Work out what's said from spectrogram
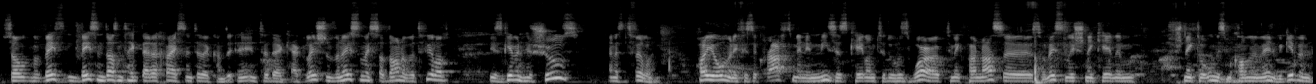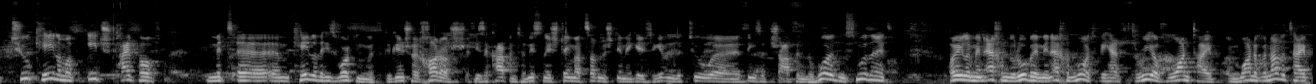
So Basin doesn't take that achrayis into the into their calculation. V'neisen sadon of tefillov, he's given his shoes and his tefillin. Hayom, and if he's a craftsman and he needs his kalim to do his work to make parnasa, so listen, shnei kalim, shnei klaumis makamim in. We give him two kalim of each type of mit uh, um, that he's working with. If he's a carpenter, we give him the two uh, things that sharpen the wood and smoothen it. If he had three of one type and one of another type,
